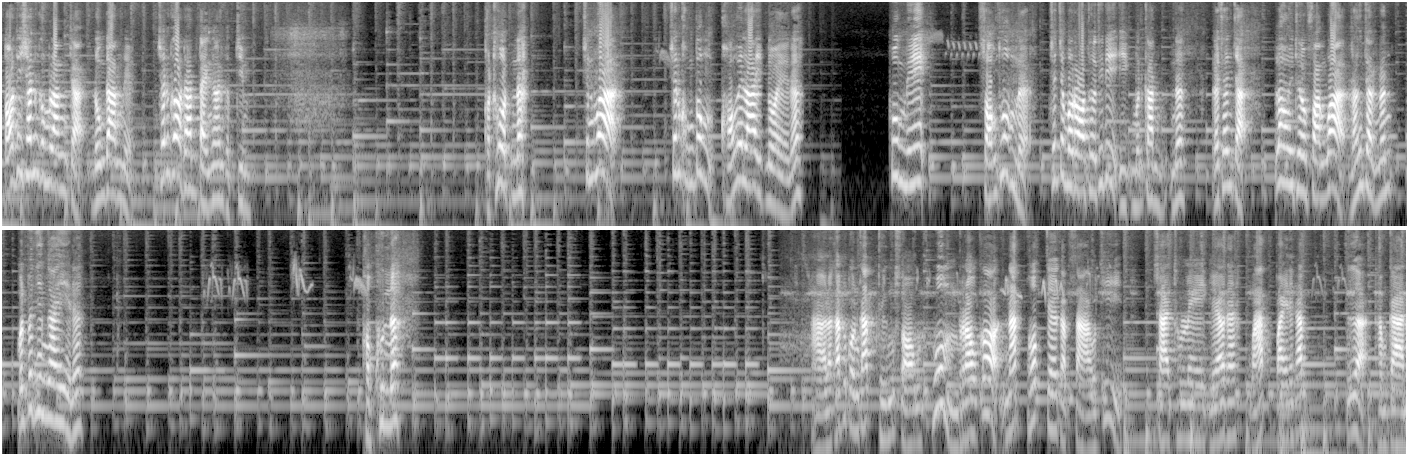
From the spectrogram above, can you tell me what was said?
ตอนที่ฉันกำลังจะโด่งดังเนี่ย ฉันก็ดันแต่งงานกับจิม ขอโทษนะ ฉันว่าฉันคงต้องขอเวลาอีกหน่อยนะ พรุ่งนี้สองทุ่มเนี่ย ฉันจะมารอเธอที่นี่อีกเหมือนกันนะ แล้วฉันจะเล่าให้เธอฟังว่าหลังจากนั้นมันเป็นยังไงนะ ขอบคุณนะ เอาละครับทุกคนครับถึงสองทุ่มเราก็นัดพบเจอกับสาวที่ชายทะเลอีกแล้วนะวาร์ปไปนะครับ เพื่อทำการ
